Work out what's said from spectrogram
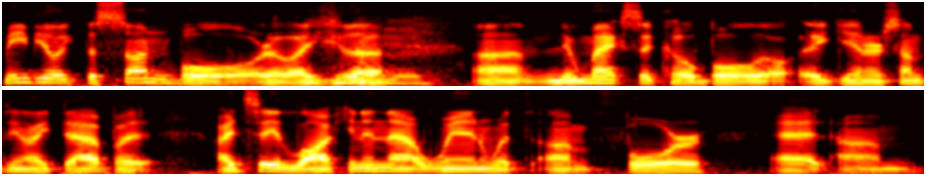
maybe like the Sun Bowl or like the Mm-hmm. um, New Mexico Bowl again or something like that. But I'd say locking in that win with um, four at um,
